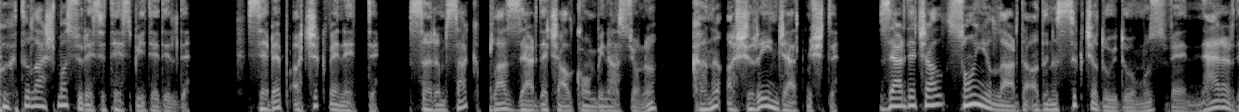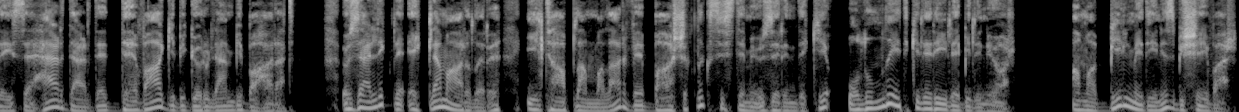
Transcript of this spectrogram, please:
pıhtılaşma süresi tespit edildi. Sebep açık ve netti. Sarımsak plaz zerdeçal kombinasyonu kanı aşırı inceltmişti. Zerdeçal son yıllarda adını sıkça duyduğumuz ve neredeyse her derde deva gibi görülen bir baharat. Özellikle eklem ağrıları, iltihaplanmalar ve bağışıklık sistemi üzerindeki olumlu etkileriyle biliniyor. Ama bilmediğiniz bir şey var.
